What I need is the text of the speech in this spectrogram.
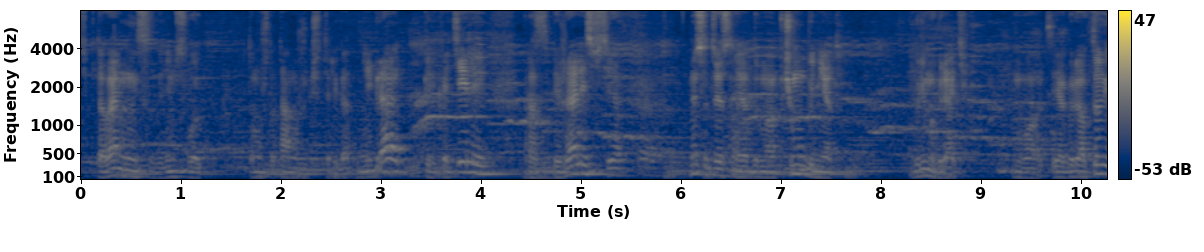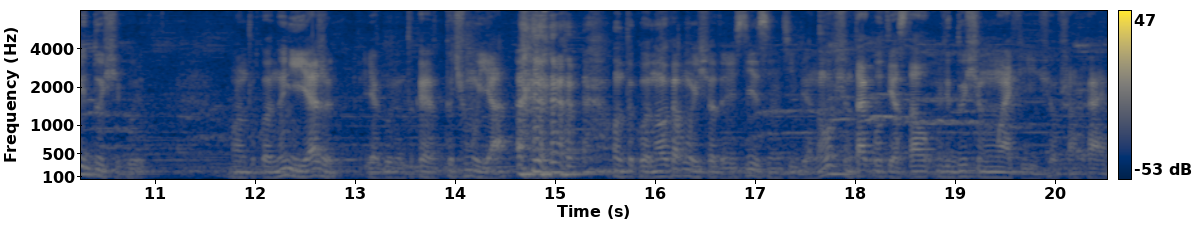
типа давай мы создадим свой потому что там уже что-то ребята не играют, перехотели, разбежались все. Ну и, соответственно, я думаю, а почему бы нет? Будем играть. Вот. Я говорю, а кто ведущий будет? Он такой, ну не я же. Я говорю, ну такая, почему я? Он такой, ну а кому еще-то вести, если не тебе? Ну, в общем, так вот я стал ведущим мафии еще в Шанхае.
